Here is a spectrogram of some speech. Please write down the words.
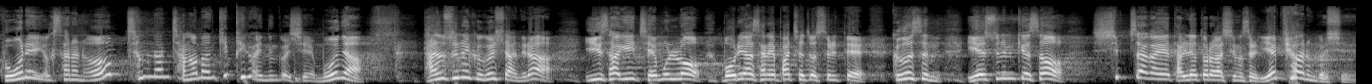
구원의 역사는 엄청난 장엄한 깊이가 있는 것이에요. 뭐냐? 단순히 그것이 아니라 이삭이 제물로 모리아산에 바쳐졌을 때 그것은 예수님께서 십자가에 달려 돌아가신 것을 예표하는 것이에요.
